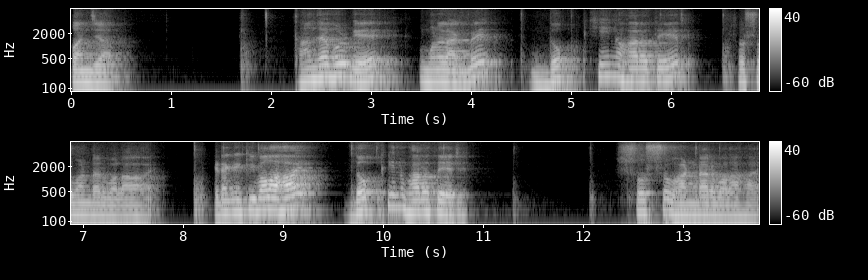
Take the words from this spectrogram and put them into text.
পাঞ্জাব। থাঞ্জাভুরকে মনে রাখবে দক্ষিণ ভারতের শস্য ভান্ডার বলা হয়। এটাকে কি বলা হয়? দক্ষিণ ভারতের শস্য ভান্ডার বলা হয়।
